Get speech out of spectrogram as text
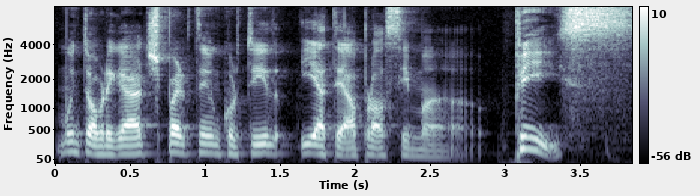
muito obrigado, espero que tenham curtido e até à próxima. Peace!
